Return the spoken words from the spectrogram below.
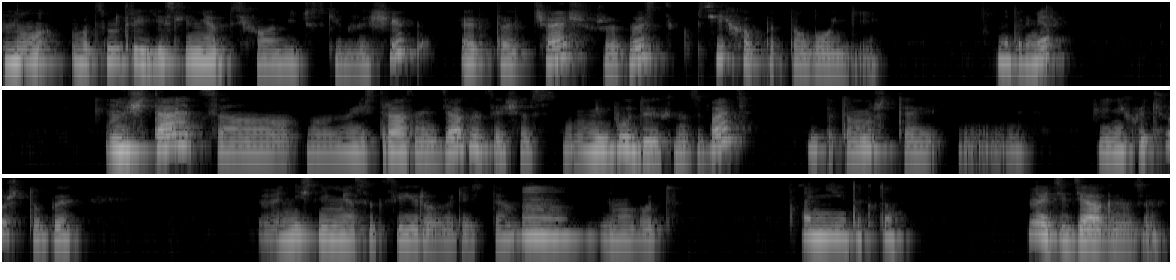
Ну, вот смотри, если нет психологических защит, это чаще уже относится к психопатологии. Например? Но считается, э, ну, есть разные диагнозы, я сейчас не буду их называть, ну, потому что м, я не хочу, чтобы они с ними ассоциировались, да. М, Ну вот, Они это кто? ну эти диагнозы,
